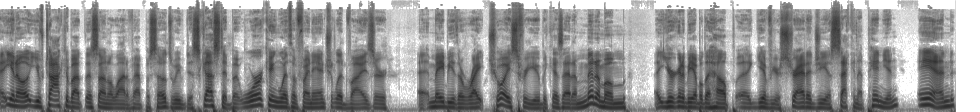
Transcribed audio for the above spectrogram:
uh, you know, you've talked about this on a lot of episodes. We've discussed it, but working with a financial advisor uh, may be the right choice for you because, at a minimum, you're going to be able to help uh, give your strategy a second opinion and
